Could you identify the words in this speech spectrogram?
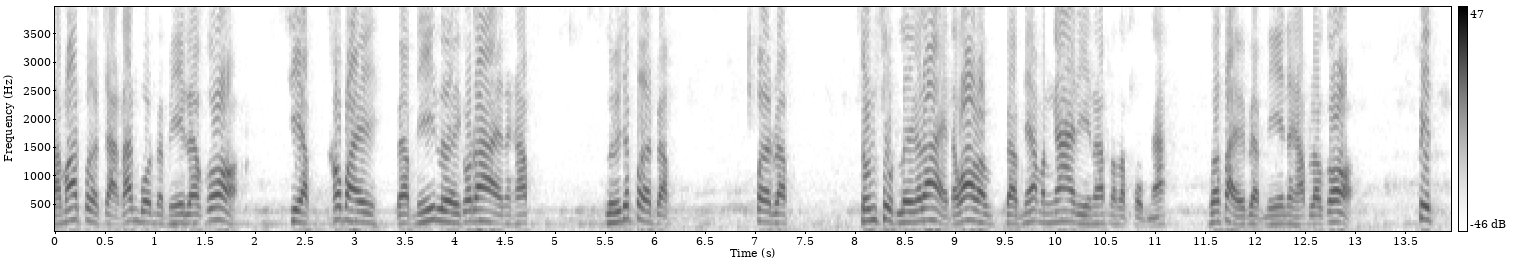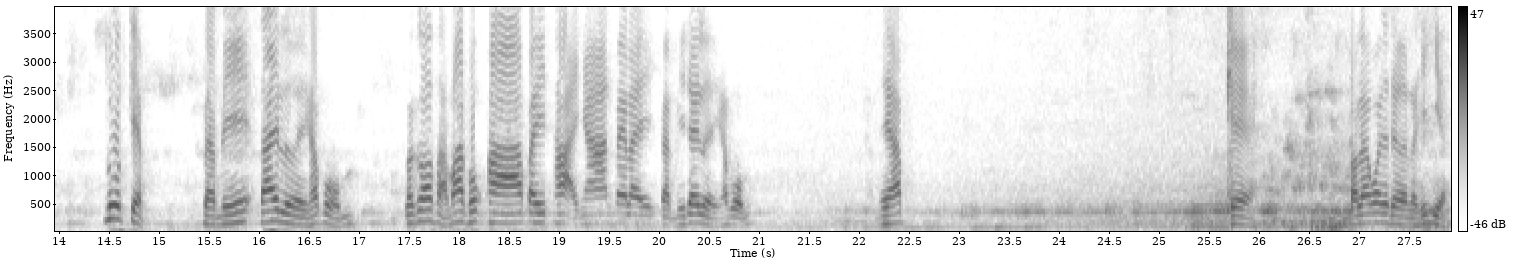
สามารถเปิดจากด้านบนแบบนี้แล้วก็เสียบเข้าไปแบบนี้เลยก็ได้นะครับ หรือจะเปิดแบบเปิดแบบจนสุดเลยก็ได้ แต่ว่าแบบแบบนี้มันง่ายดีนะครับสำหรับผมนะ ก็ใส่แบบนี้นะครับ แล้วก็ปิดรูดเก็บแบบนี้ได้เลยครับผม แล้วก็สามารถพกพาไปถ่ายงานไปอะไรแบบนี้ได้เลยครับผมนี่ครับโอเค ตอนแรกว่าจะเดินแต่ขี้เกียจ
